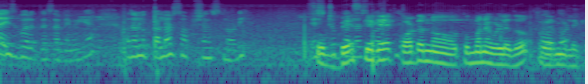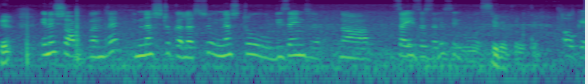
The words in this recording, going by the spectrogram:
ಸೈಜ್ ಬರುತ್ತೆ ಸರ್ ನಿಮಗೆ. ಅದರಲ್ಲೂ ಕಲರ್ಸ್ ಆಪ್ಷನ್ಸ್ ನೋಡಿ. ಬೇಸಿಗೆಗೆ ಕಾಟನ್ ತುಂಬಾನೇ ಒಳ್ಳೇದು ವೇರ್ ಮಾಡಲಿಕ್ಕೆ. ಇನ್ನು ಶಾಪ್ ಬಂದ್ರೆ ಇನ್ನಷ್ಟು ಕಲರ್ಸು ಇನ್ನಷ್ಟು ಡಿಸೈನ್ಸ್ ಸೈಜಸಲ್ಲಿ ಸಿಗ್ಬೋದು. ಸಿಗುತ್ತೆ ಓಕೆ ಓಕೆ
